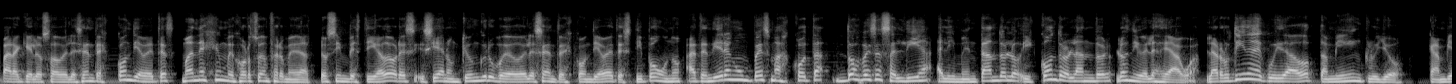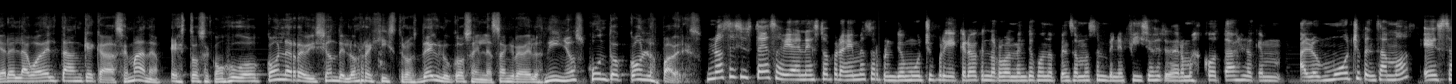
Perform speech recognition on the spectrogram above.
para que los adolescentes con diabetes manejen mejor su enfermedad. Los investigadores hicieron que un grupo de adolescentes con diabetes tipo 1 atendieran un pez mascota dos veces al día alimentándolo y controlando los niveles de agua. La rutina de cuidado también incluyó cambiar el agua del tanque cada semana. Esto se conjugó con la revisión de los registros de glucosa en la sangre de los niños junto con los padres. No sé si ustedes sabían esto, pero a mí me sorprendió mucho porque creo que normalmente cuando pensamos en beneficios de tener mascotas, lo que a lo mucho pensamos es,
